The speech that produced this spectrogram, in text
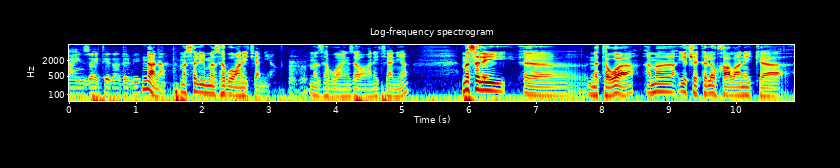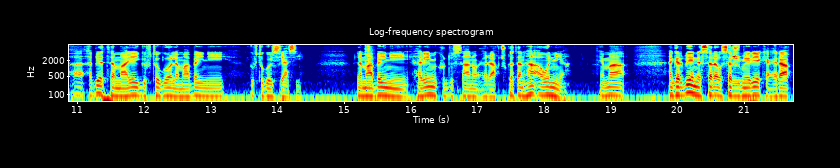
ئاینزای تێدا دەبی نانا مەسلی مەزهب وانەیتیان نیە مەزهب ئاینزاوانەیتیان نیە مەسلەی نەتەوە ئەمە یەکێکە لەو خاڵانەی کە ئەبێتە مایەی گفتوگۆ لە مابینی گفتوگۆی سیاسی لە مابینی هەرێمی کوردستان و عێراق چکە تەنها ئەوە نییە ئێمە ئەگەر بێنە سەر ئەو سەرژمێریە کە عێراق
